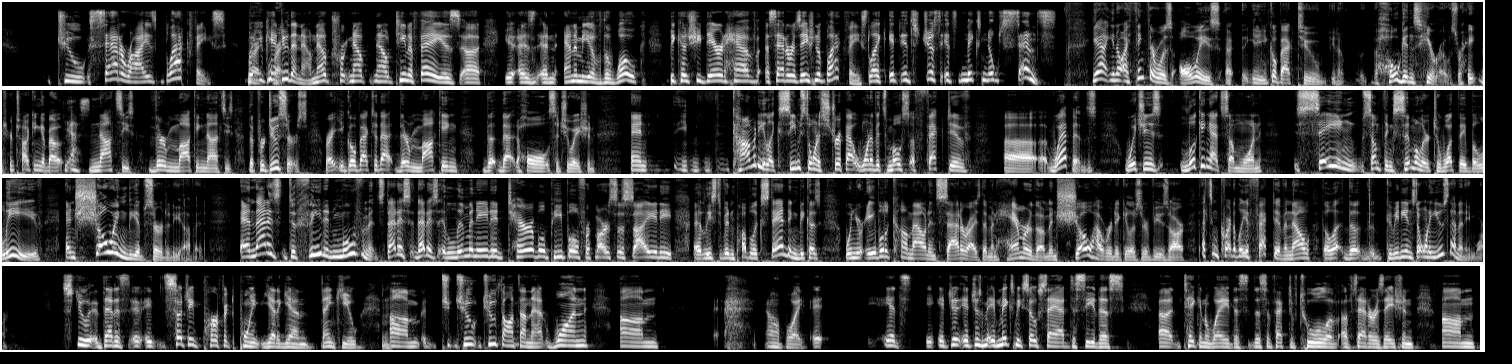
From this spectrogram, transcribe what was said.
to satirize blackface But Right, you can't right. do that now. Now, tr- now, now, Tina Fey is uh, is an enemy of the woke because she dared have a satirization of blackface. Like it, it's just it makes no sense. Yeah, you know, I think there was always, uh, you, know, you go back to, you know, Hogan's Heroes, right? You're talking about Yes. Nazis. They're mocking Nazis. The producers, right? You go back to that. They're mocking the, that whole situation. And comedy, like, seems to want to strip out one of its most effective uh, weapons, which is looking at someone saying something similar to what they believe and showing the absurdity of it. And that has defeated movements. That is that has eliminated terrible people from our society, at least in public standing, because when you're able to come out and satirize them and hammer them and show how ridiculous their views are, that's incredibly effective. And now the the, the comedians don't want to use that anymore. Stu, that is it, such a perfect point yet again. Thank you. Um, two, two, two thoughts on that. One, um, oh boy, it, it's it, it just it just it makes me so sad to see this uh, taken away. This this effective tool of of satirization. Um,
